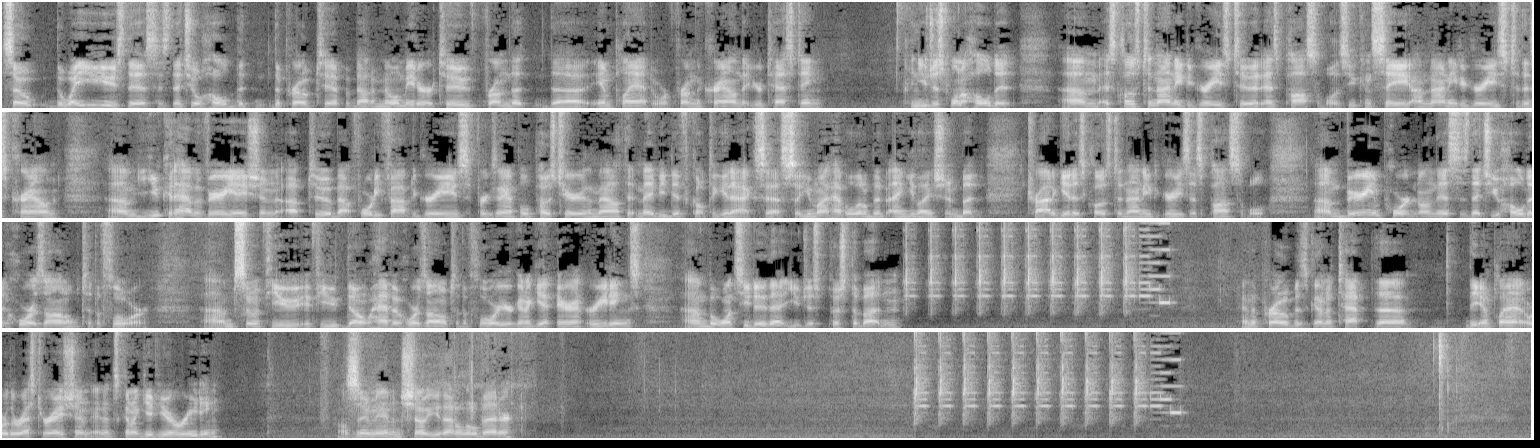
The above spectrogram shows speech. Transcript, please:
So the way you use this is that you'll hold the, the probe tip about a millimeter or two from the, the implant or from the crown that you're testing. And you just want to hold it um, as close to 90 degrees to it as possible. As you can see, I'm 90 degrees to this crown. Um, you could have a variation up to about 45 degrees, for example, posterior of the mouth. It may be difficult to get access, so you might have a little bit of angulation, but try to get as close to 90 degrees as possible. Um, very important on this is that you hold it horizontal to the floor. Um, so if you if you don't have it horizontal to the floor, you're going to get errant readings. Um, but once you do that, you just push the button, and the probe is going to tap the the implant or the restoration and it's going to give you a reading. I'll zoom in and show you that a little better.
